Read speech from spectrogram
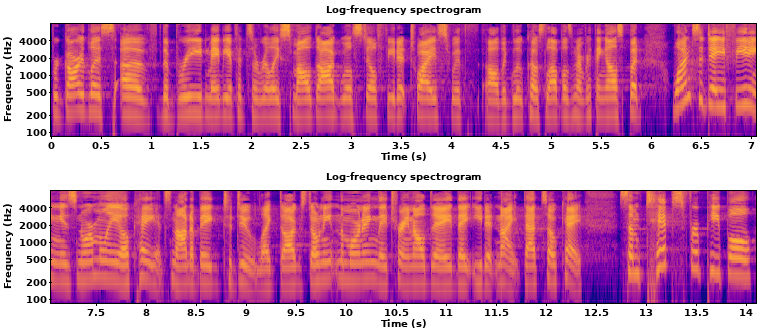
regardless of the breed, maybe if it's a really small dog, we'll still feed it twice with all the glucose levels and everything else. But once a day feeding is normally okay. It's not a big to do. Like dogs don't eat in the morning, they train all day, they eat at night. That's okay. Some tips for people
